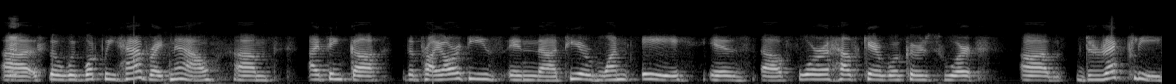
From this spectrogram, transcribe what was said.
Uh, so with what we have right now, um, I think uh, the priorities in uh, Tier 1A is uh, for healthcare workers who are um, directly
